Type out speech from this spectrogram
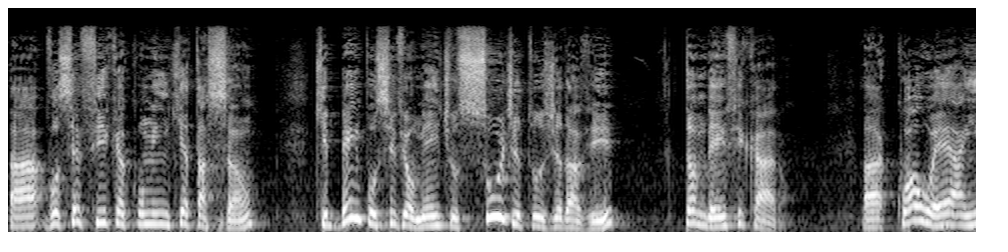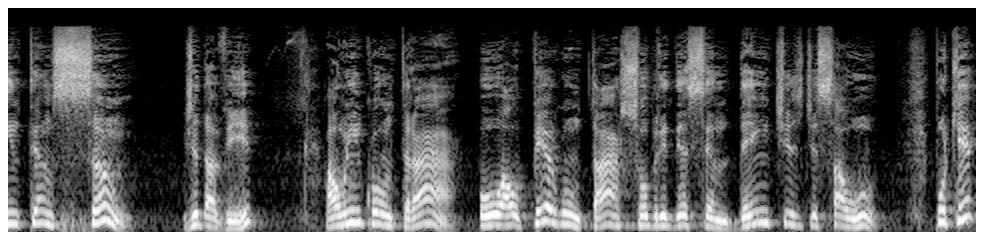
uh, você fica com uma inquietação que bem possivelmente os súditos de Davi também ficaram. Uh, qual é a intenção de Davi ao encontrar ou ao perguntar sobre descendentes de Saul? Porque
